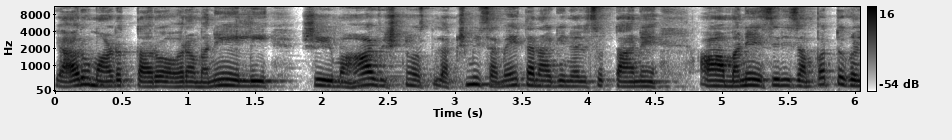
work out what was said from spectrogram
ಯಾರು ಮಾಡುತ್ತಾರೋ ಅವರ ಮನೆಯಲ್ಲಿ ಶ್ರೀ ಮಹಾವಿಷ್ಣು ಲಕ್ಷ್ಮೀ ಸಮೇತನಾಗಿ ನೆಲೆಸುತ್ತಾನೆ. ಆ ಮನೆ ಸಿರಿ ಸಂಪತ್ತುಗಳು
